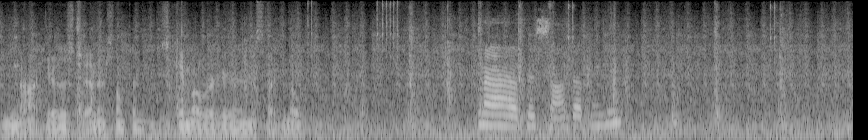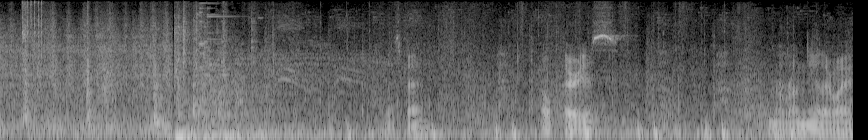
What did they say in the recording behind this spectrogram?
Did you not hear this gen or something? Just came over here and just like, nope. I'm gonna have his sound up maybe. Feels bad. Oh, there he is. I'm gonna run the other way.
